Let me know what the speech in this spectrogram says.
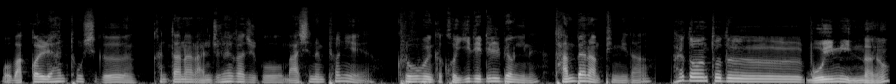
뭐 막걸리 한 통씩은 간단한 안주 해가지고 마시는 편이에요. 그러고 보니까 거의 1일 1병이네. 담배는 안 핍니다. 헤드헌터들 모임이 있나요?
